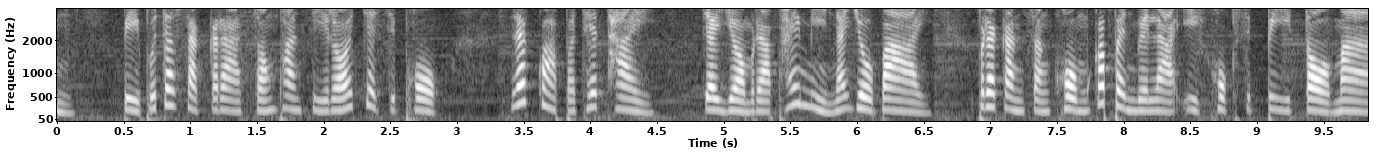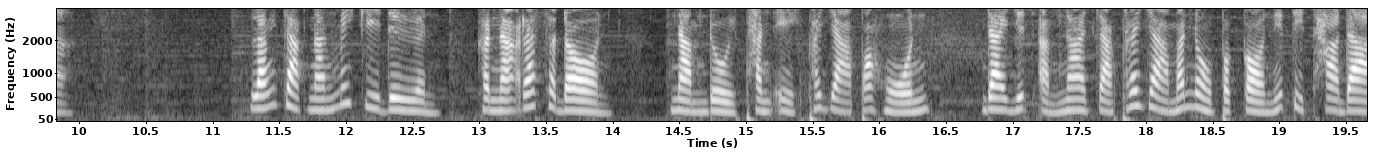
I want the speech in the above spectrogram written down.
น ปีพุทธศักราช 2476 และกว่าประเทศไทยจะยอมรับให้มีนโยบาย ประกันสังคมก็เป็นเวลาอีก 60 ปีต่อมา หลังจากนั้นไม่กี่เดือน คณะรัษฎรนำโดยพันเอกพยาพหลได้ยึดอำนาจจากพระยามโนปกรณ์นิติธาดา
